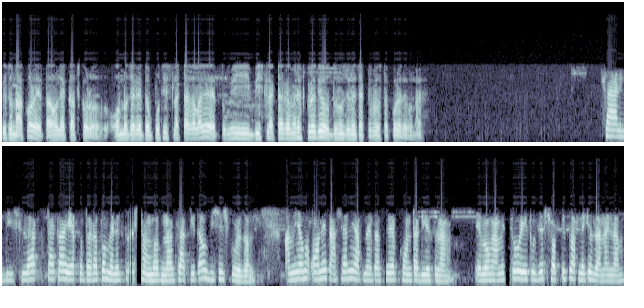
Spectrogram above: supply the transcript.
কিছু না করে তাহলে এক কাজ করো অন্য জায়গায় তো পঁচিশ লাখ টাকা লাগে তুমি বিশ লাখ টাকা ম্যানেজ করে দিও দুজনের চাকরি ব্যবস্থা করে দেবো না। স্যার বিশ লাখ টাকা এত টাকা তো ম্যানেজ করা সম্ভব না চাকরিটাও বিশেষ প্রয়োজন। আমি এখন অনেক আশা নিয়ে আপনার কাছে ফোনটা দিয়েছিলাম এবং আমি তো এ টু জেড সবকিছু আপনাকে জানাইলাম।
